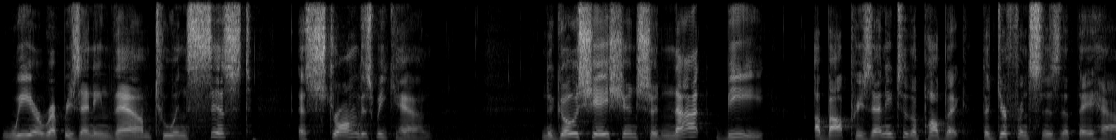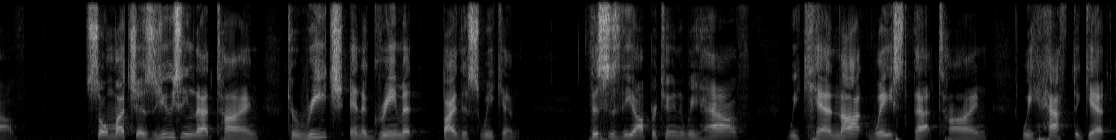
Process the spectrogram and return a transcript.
we are representing them to insist as strong as we can. Negotiation should not be about presenting to the public the differences that they have, so much as using that time to reach an agreement by this weekend. This is the opportunity we have. We cannot waste that time. We have to get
